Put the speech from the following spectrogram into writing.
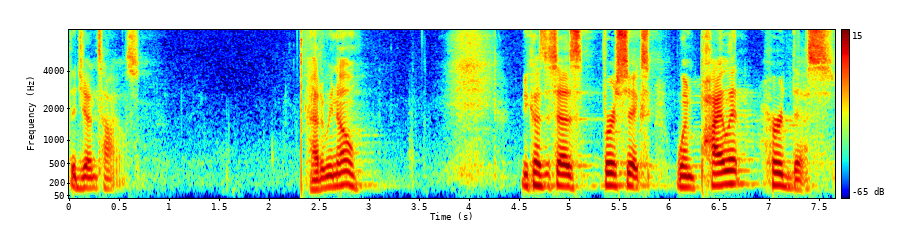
the Gentiles. How do we know? Because it says, verse 6 when Pilate heard this,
